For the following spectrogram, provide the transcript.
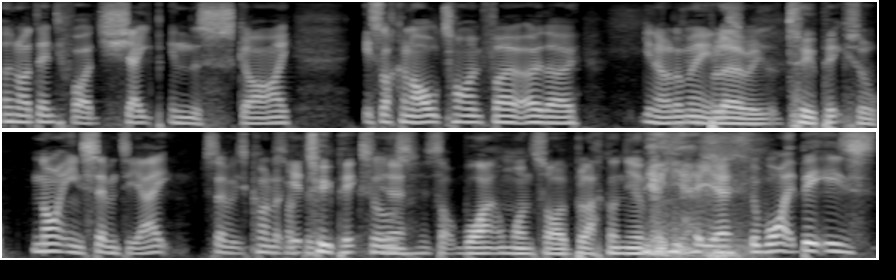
unidentified shape in the sky. It's like an old time photo, though. You know what I mean? It's blurry, two pixel. 1978, so it's kind of It's yeah, like two a- pixels. Yeah, it's like white on one side, black on the other. Yeah, yeah, yeah. The white bit is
